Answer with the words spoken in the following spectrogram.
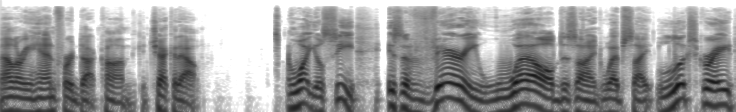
malloryhandford.com. You can check it out. And what you'll see is a very well designed website. Looks great.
